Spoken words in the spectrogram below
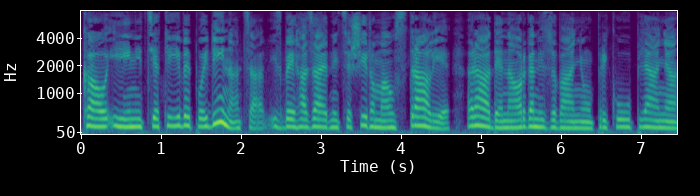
kao i inicijative pojedinaca iz BH zajednice širom Australije rade na organizovanju prikupljanja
